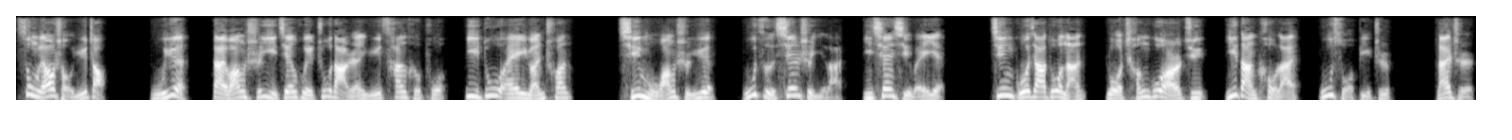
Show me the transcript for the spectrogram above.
送辽守于赵。五月，代王时义兼会诸大人于参河坡，一都 A 元川。其母王氏曰：“吾自先世以来，以迁徙为业。今国家多难，若成国而居，一旦寇来，无所避之。乃止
